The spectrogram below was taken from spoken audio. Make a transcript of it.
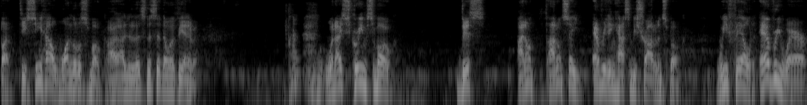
But do you see how one little smoke? I, I this this is that would be any of it. When I scream smoke, this I don't I don't say everything has to be shrouded in smoke. We failed everywhere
